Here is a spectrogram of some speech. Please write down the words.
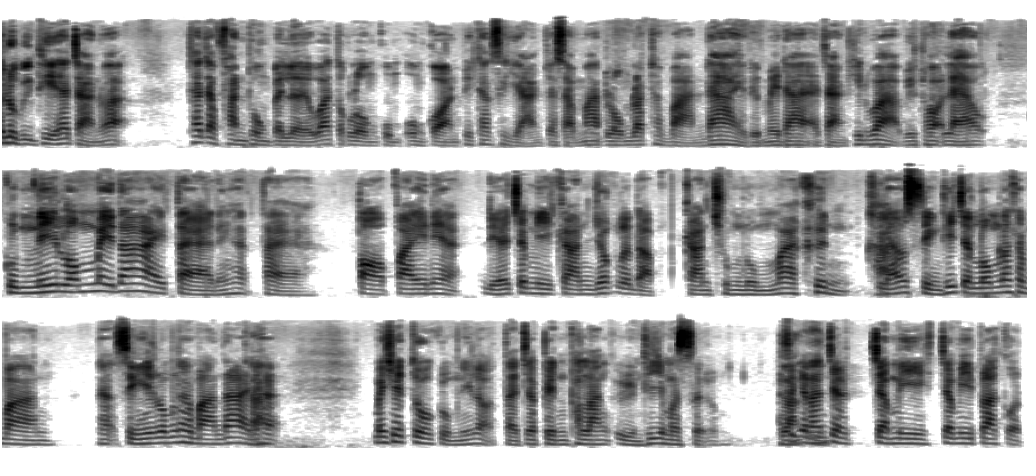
สรุปอีกทีฮะอาจารย์ว่า ถ้าจะฟันธงไปเลยว่าตกลงกลุ่มองค์กรพิทักษ์สยามจะสามารถล้มรัฐบาลได้หรือไม่ได้อาจารย์คิดว่าวิเคราะห์แล้ว กลุ่มนี้ล้มไม่ได้แต่นะครับแต่ต่อไปเนี่ยเดี๋ยวจะมีการยกระดับการชุมนุมมากขึ้นครับแล้วสิ่งที่จะล้มรัฐบาลนะสิ่งที่ล้มรัฐบาลได้นะครัฮะบไม่ใช่ตัวกลุ่มนี้หรอกแต่จะเป็นพลังอื่นที่จะมาเสริมพลังซึ่งอันนั้นจะจะมีจะมีปรากฏ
